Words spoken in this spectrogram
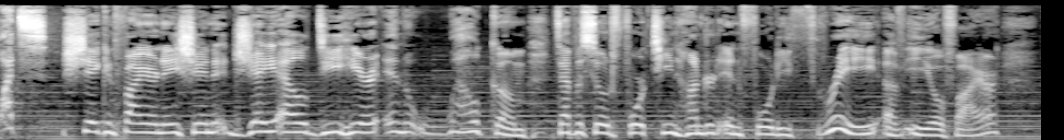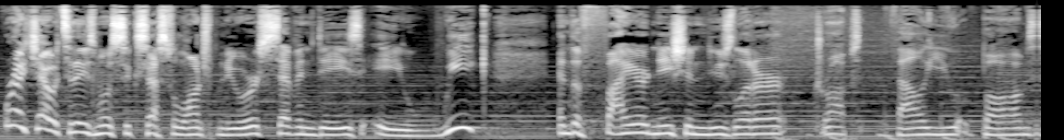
What's shaking Fire Nation? JLD here, and welcome to episode 1443 of EO Fire, where I chat with today's most successful entrepreneurs seven days a week. And the Fire Nation newsletter drops value bombs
